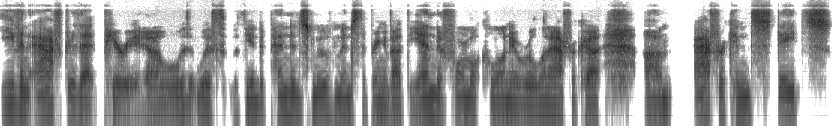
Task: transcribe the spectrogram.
even after that period, uh, with, with, with, the independence movements that bring about the end of formal colonial rule in Africa, um, African states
